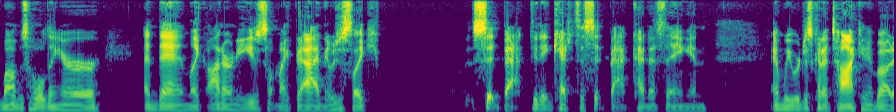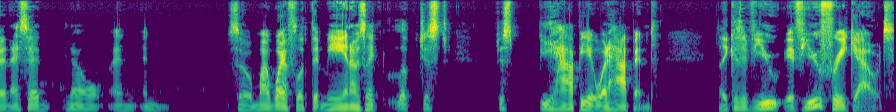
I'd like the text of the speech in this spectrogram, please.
Mom's holding her, and then like on her knees or something like that, and it was just like sit back. Didn't catch the sit back kind of thing, and and we were just kind of talking about it. And I said, you know, and and so my wife looked at me, and I was like, look, just just be happy at what happened like, because if you if you freak out,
